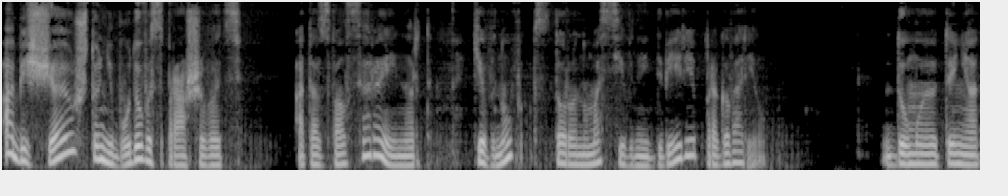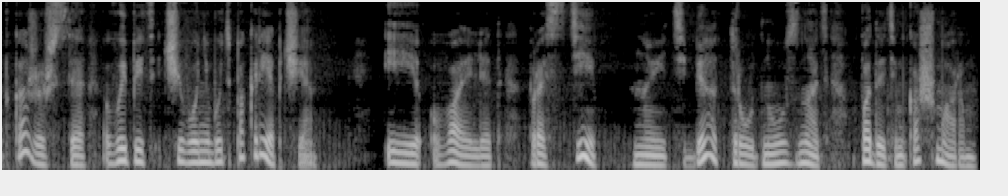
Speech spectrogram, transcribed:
Обещаю, что не буду выспрашивать, отозвался Рейнард, кивнув в сторону массивной двери, проговорил: Думаю, ты не откажешься выпить чего-нибудь покрепче. И, Вайлет, прости, но и тебя трудно узнать под этим кошмаром.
